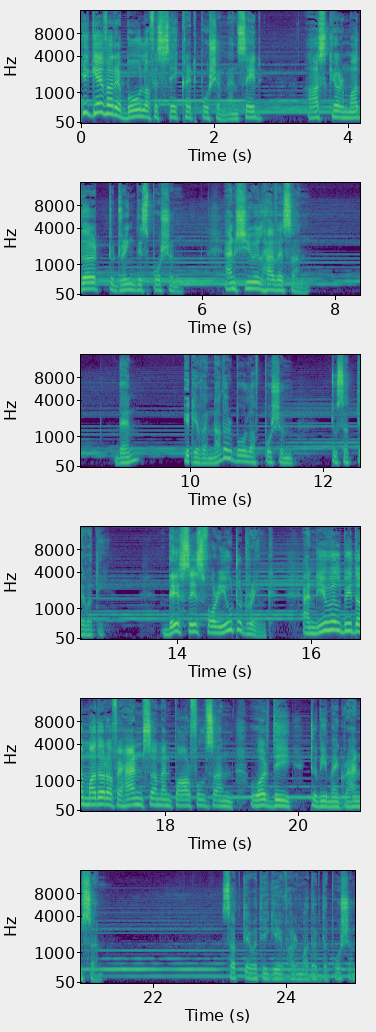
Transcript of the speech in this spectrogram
He gave her a bowl of a sacred potion and said, Ask your mother to drink this potion, and she will have a son. Then he give another bowl of potion to Satyavati. This is for you to drink, and you will be the mother of a handsome and powerful son worthy to be my grandson. Satyavati gave her mother the potion.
